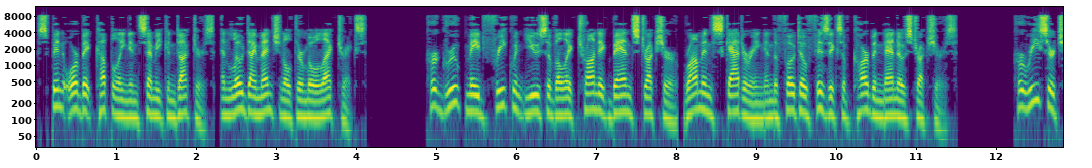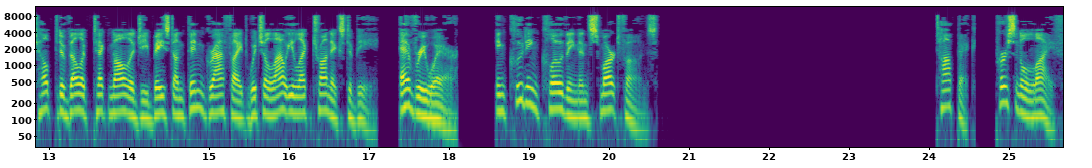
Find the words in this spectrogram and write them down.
spin-orbit coupling in semiconductors, and low-dimensional thermoelectrics. Her group made frequent use of electronic band structure, Raman scattering and the photophysics of carbon nanostructures. Her research helped develop technology based on thin graphite which allow electronics to be «everywhere», including clothing and smartphones. Personal life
